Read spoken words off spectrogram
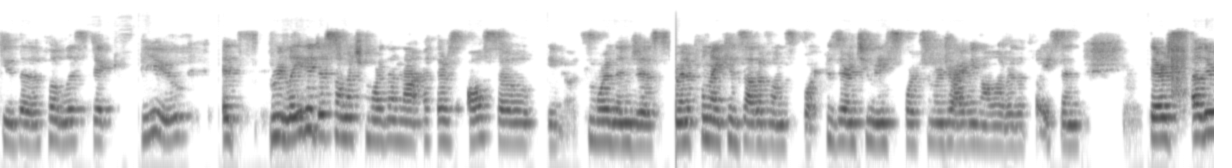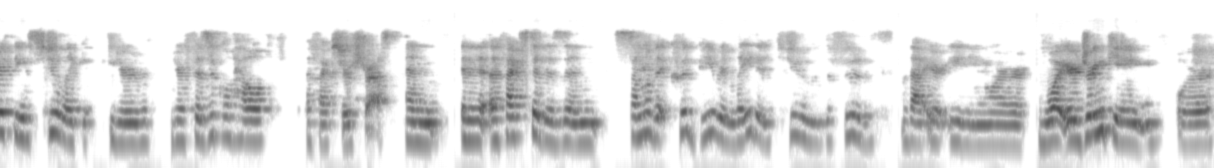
to the holistic view. It's related to so much more than that, but there's also, you know, it's more than just I'm going to pull my kids out of one sport because they're in too many sports and we're driving all over the place. And there's other things too, like your your physical health, affects your stress and it affects it as in some of it could be related to the foods that you're eating or what you're drinking or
